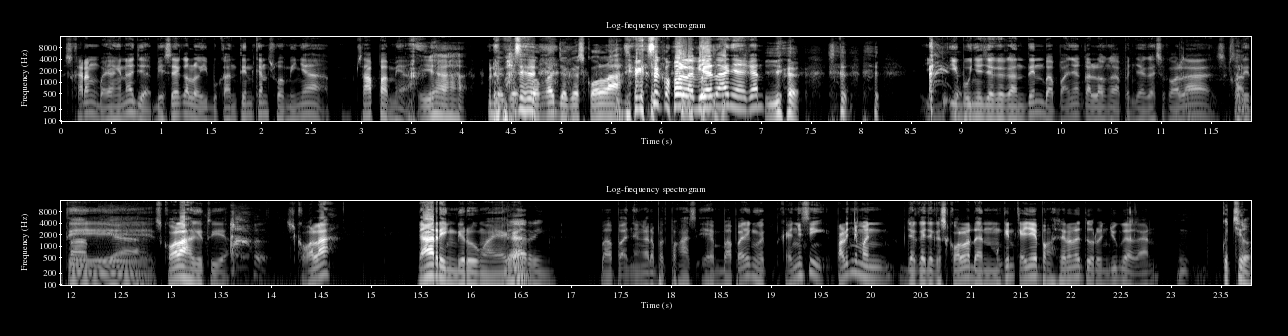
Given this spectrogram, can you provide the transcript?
sekarang bayangin aja, biasanya kalau ibu kantin kan suaminya sapam ya. iya Udah jaga, pasti- jaga sekolah jaga sekolah biasanya kan. iya Ibu, ibunya jaga kantin, bapaknya kalau nggak penjaga sekolah, security Satpam, iya. sekolah gitu ya. Sekolah daring di rumah ya kan. daring bapaknya nggak dapat penghasilan ya bapaknya nggak- kayaknya sih paling cuman jaga-jaga sekolah dan mungkin kayaknya penghasilannya turun juga kan Kecil.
